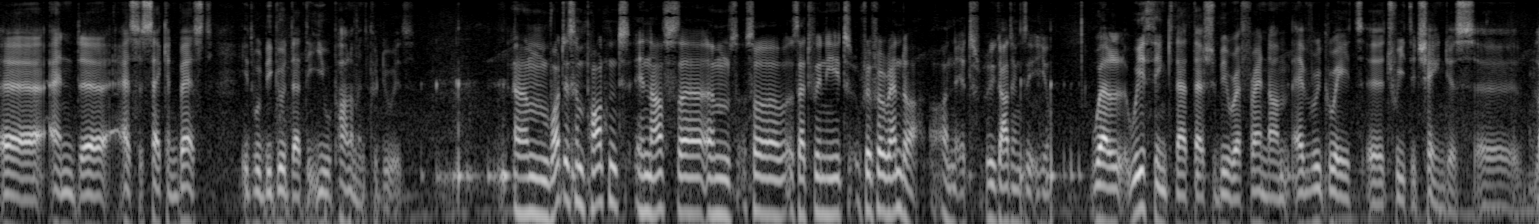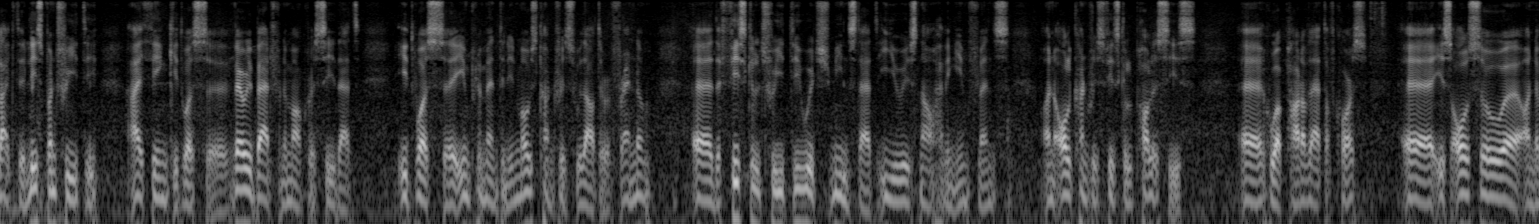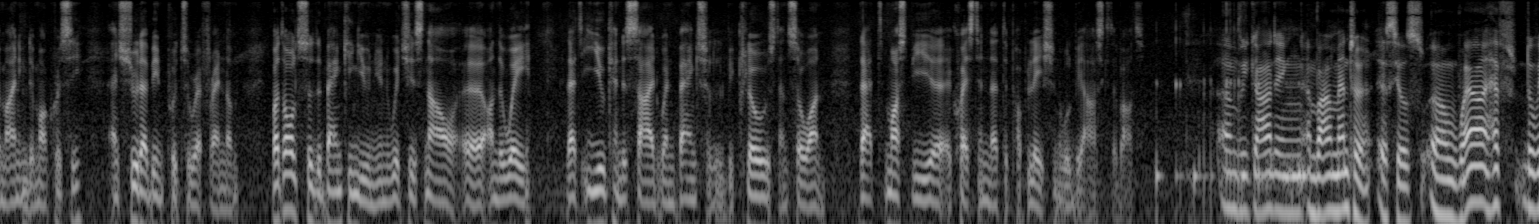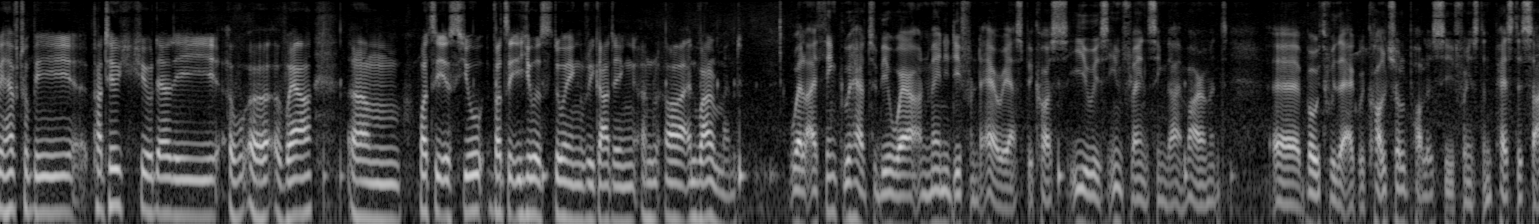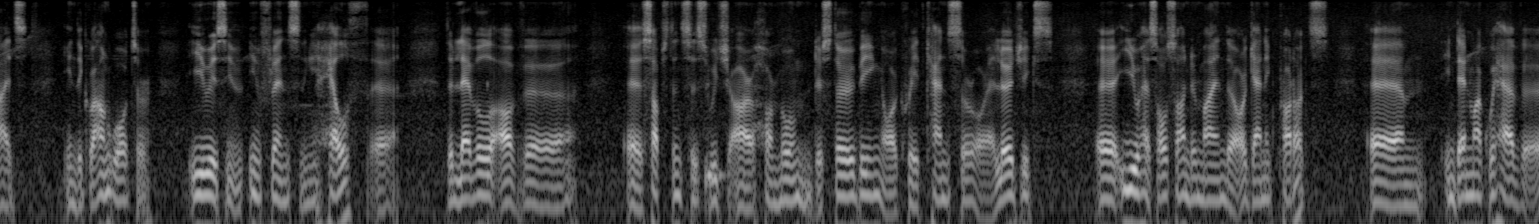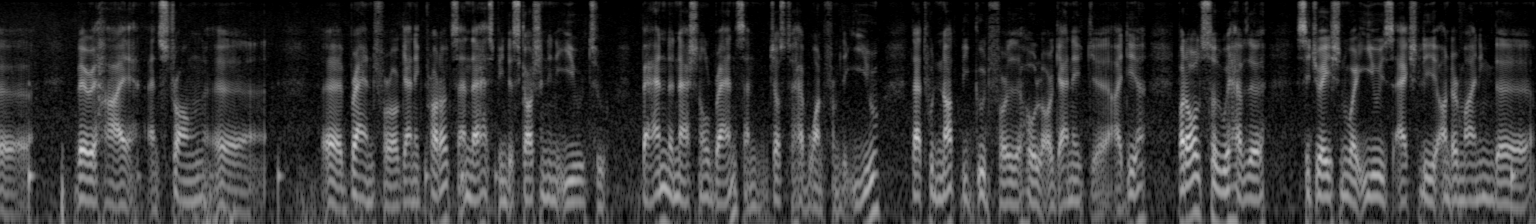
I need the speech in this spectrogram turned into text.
Uh, and uh, as a second best, it would be good that the EU Parliament could do it. Um, what is important enough uh, um, so that we need referenda on it regarding the EU? Well, we think that there should be referendum every great uh, treaty changes, uh, like the Lisbon Treaty. I think it was uh, very bad for democracy that it was uh, implemented in most countries without a referendum. Uh, the fiscal treaty, which means that EU is now having influence on all countries' fiscal policies, uh, who are part of that, of course, is also undermining democracy and should have been put to referendum but also the banking union, which is now uh, on the way, that EU can decide when banks shall be closed and so on. That must be a question that the population will be asked about. Um, regarding environmental issues, uh, where have do we have to be particularly uh, aware um, what the EU what the EU is doing regarding our environment? Well, I think we have to be aware on many different areas because EU is influencing the environment, uh, both with the agricultural policy, for instance, pesticides in the groundwater. EU is in influencing health, uh, the level of uh, uh substances which are hormone disturbing or create cancer or allergics. Uh, EU has also undermined the organic products. Um, in Denmark, we have uh, very high and strong uh, uh, brand for organic products, and there has been discussion in the EU to ban the national brands and just to have one from the EU. That would not be good for the whole organic uh, idea. But also we have the situation where EU is actually undermining the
